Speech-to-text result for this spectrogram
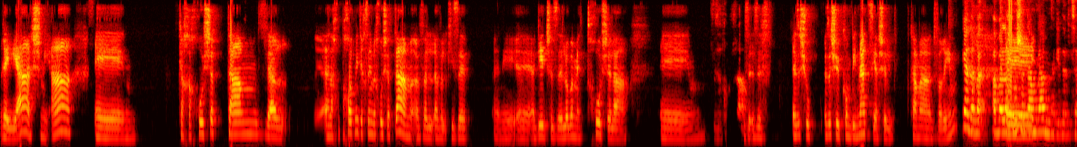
הראייה, השמיעה, אה, ככה חוש הטעם, ואנחנו פחות מתייחסים לחוש הטעם, אבל, אבל כי זה אני אה, אגיד שזה לא באמת חוש, אלא אה, זה, זה, זה איזשהו, איזושהי קומבינציה של כמה דברים. כן, אבל, אבל לחוש אה, הטעם גם, נגיד אצל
